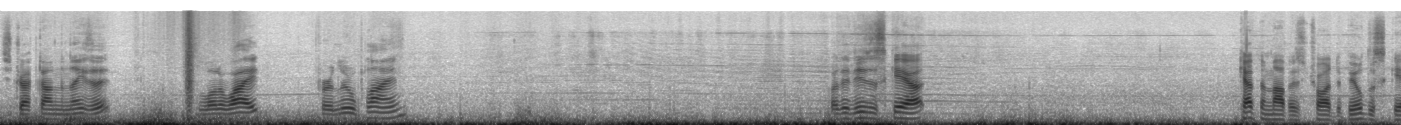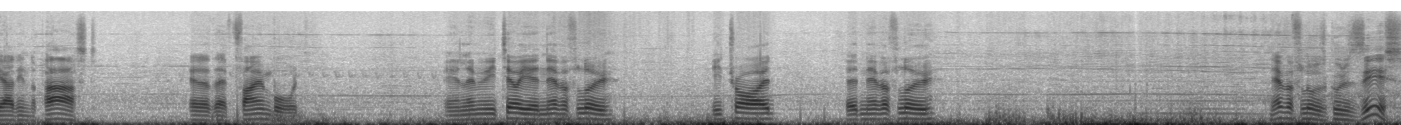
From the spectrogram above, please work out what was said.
Strapped underneath it. It's a lot of weight for a little plane. But it is a scout. Captain Mupp has tried to build the scout in the past out of that foam board. And let me tell you, it never flew. He tried, it never flew. Never flew as good as this.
